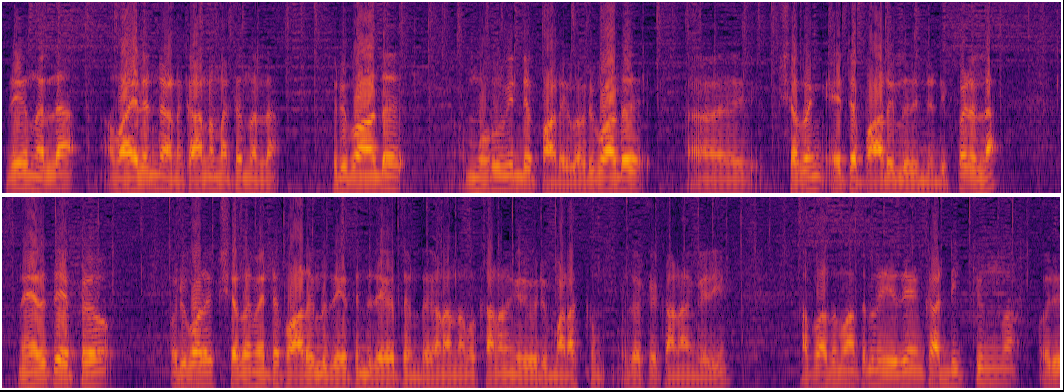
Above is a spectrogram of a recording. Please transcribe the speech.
ഇദ്ദേഹം നല്ല വയലന്റ് ആണ്. കാരണം മറ്റൊന്നല്ല ഒരുപാട് മുറിവിന്റെ പാടുകൾ ഒരുപാട് ക്ഷതം ഏറ്റ പാടുകൾ ഇതിന്റെ ഉണ്ട്. ഇപ്പോഴല്ല നേരത്തെ എപ്പോഴും ഒരുപാട് ക്ഷതമേറ്റ പാടുകൾ ഇദ്ദേഹത്തിന്റെ ദേഹത്തുണ്ട്. കാരണം നമുക്ക് കാണാൻ കഴിയും ഒരു മടക്കും ഇതൊക്കെ കാണാൻ കഴിയും. അപ്പോൾ അത് മാത്രമല്ല ഇദ്ദേഹം കടിക്കുന്ന ഒരു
